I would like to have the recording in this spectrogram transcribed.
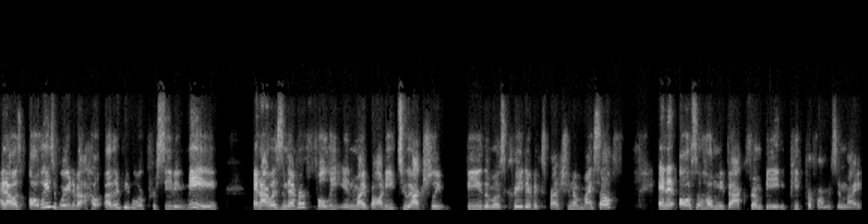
and I was always worried about how other people were perceiving me. And I was never fully in my body to actually be the most creative expression of myself. And it also held me back from being peak performance in my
